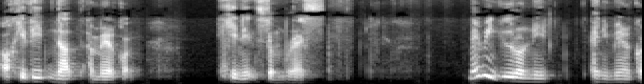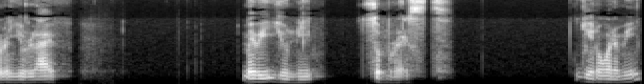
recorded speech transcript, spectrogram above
or he did not a miracle. He needs some rest. Maybe you don't need any miracle in your life. Maybe you need some rest. You know what I mean?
